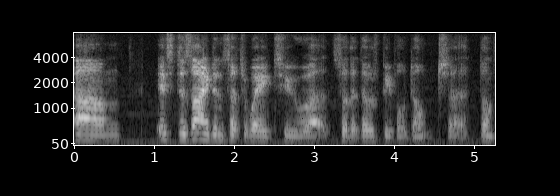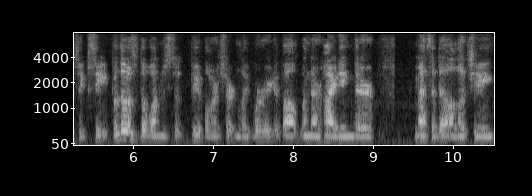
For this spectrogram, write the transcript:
um, it's designed in such a way to uh, so that those people don't uh, don't succeed. But those are the ones that people are certainly worried about when they're hiding their methodology.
